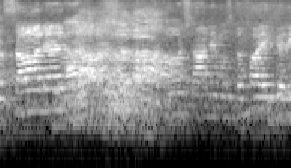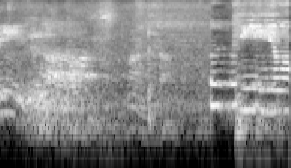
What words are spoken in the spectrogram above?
रिसालत और शान मुस्तफ़ा करीम। अखियाँ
